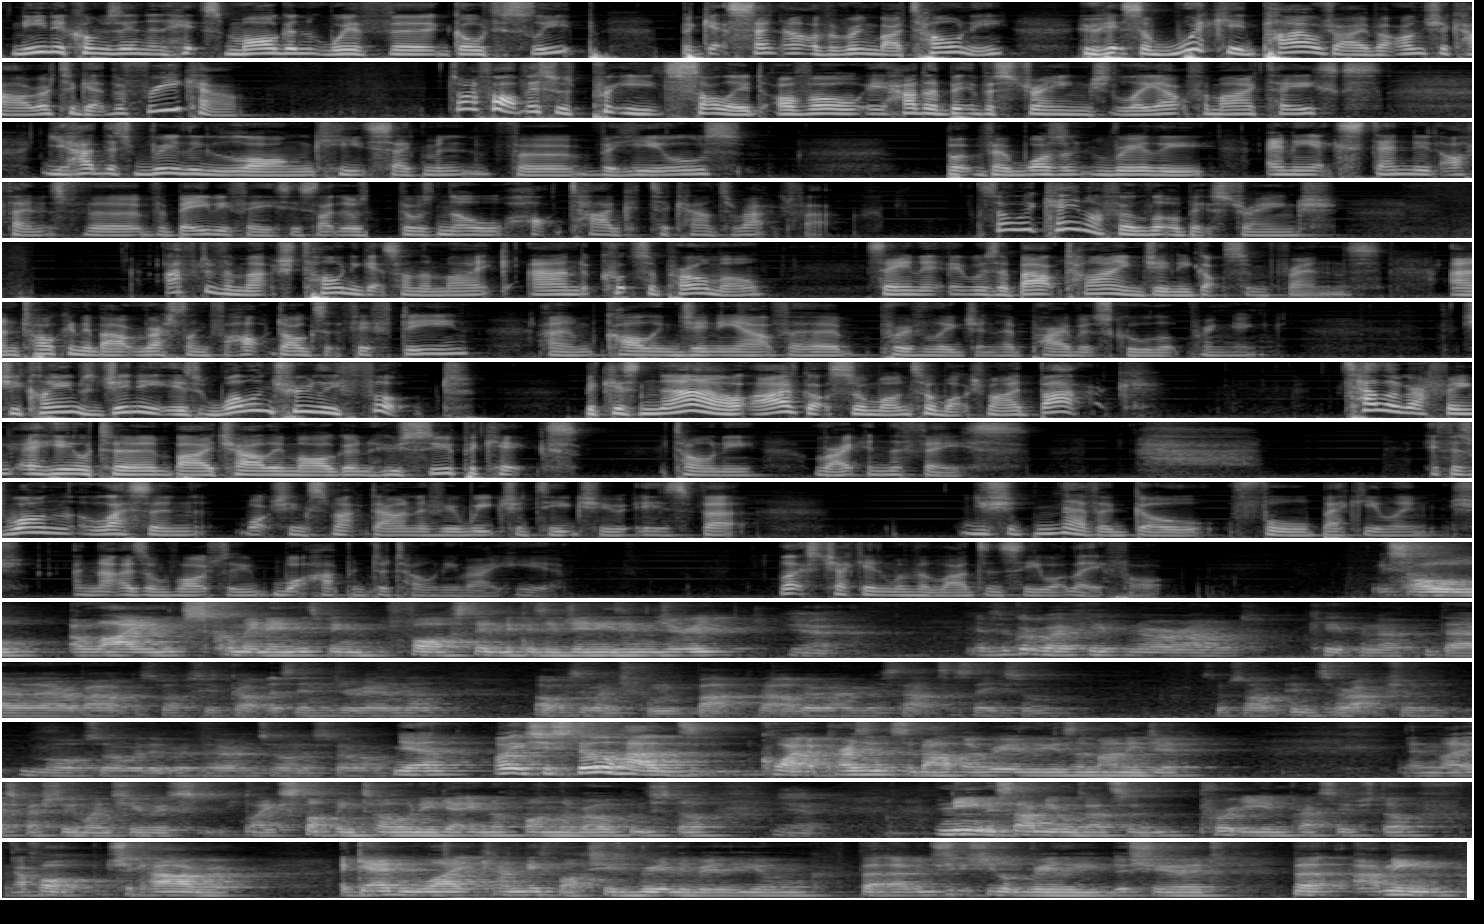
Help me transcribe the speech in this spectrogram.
Nina comes in and hits Morgan with the go to sleep, but gets sent out of the ring by Tony, who hits a wicked pile driver on Chakara to get the free count. So I thought this was pretty solid, although it had a bit of a strange layout for my tastes. you had this really long heat segment for the heels, but there wasn't really any extended offense for the baby faces. Like there was there was no hot tag to counteract that. So it came off a little bit strange. After the match, Toni gets on the mic and cuts a promo saying it, was about time Jinny got some friends and talking about wrestling for hot dogs at 15 and calling Jinny out for her privilege and her private school upbringing. She claims Jinny is well and truly fucked because now I've got someone to watch my back. Telegraphing a heel turn by Charlie Morgan who super kicks Toni right in the face. If there's one lesson watching SmackDown every week should teach you is that you should never go full Becky Lynch, and that is unfortunately what happened to Toni right here. Let's check in with the lads and see what they thought. This whole alliance coming in that's been forced in because of Jinny's injury. Yeah. It's a good way of keeping her around, keeping her there or thereabouts while she's got this injury, and then obviously when she comes back, that'll be when we start to see some some sort of interaction more so with it with her and Toni Storm. Yeah, I mean, she still had quite a presence about her, really, as a manager, and like especially when she was like stopping Toni getting up on the rope and stuff. Yeah. Nina Samuels had some pretty impressive stuff. I thought Chakara, again, like Candy Floss, she's really, really young, but um, she, she looked really assured. But I mean,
